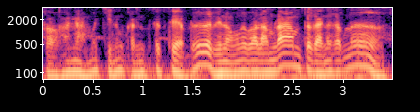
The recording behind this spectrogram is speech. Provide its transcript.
เขาหาน้ำมากินน้ำกันเสียบๆเด้อพี่น้องเลยว่าลำล่ามตัวกันนะครับเน้อเ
